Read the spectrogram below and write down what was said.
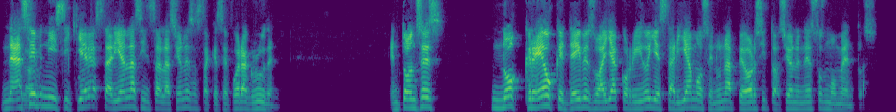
Nassib ni siquiera estaría en las instalaciones hasta que se fuera Gruden. Entonces, no creo que Davis lo haya corrido y estaríamos en una peor situación en estos momentos.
